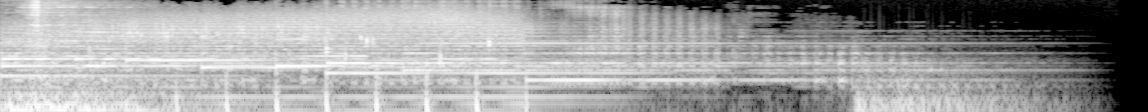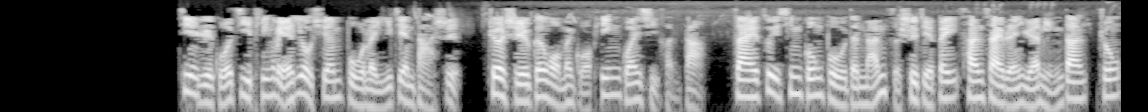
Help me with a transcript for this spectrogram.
近日，国际乒联又宣布了一件大事，这事跟我们国乒关系很大。在最新公布的男子世界杯参赛人员名单中，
